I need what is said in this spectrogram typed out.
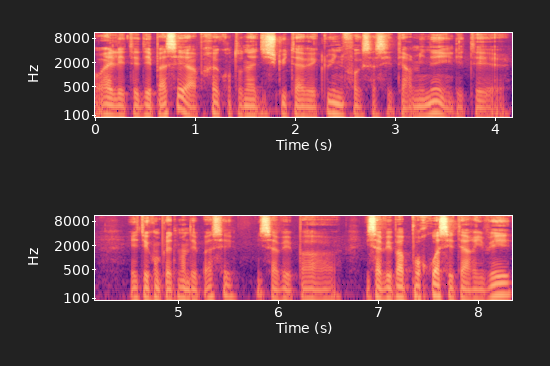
Ouais, il était dépassé. Après, quand on a discuté avec lui, une fois que ça s'est terminé, il était, il était complètement dépassé. Il savait pas, il savait pas pourquoi c'était arrivé.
